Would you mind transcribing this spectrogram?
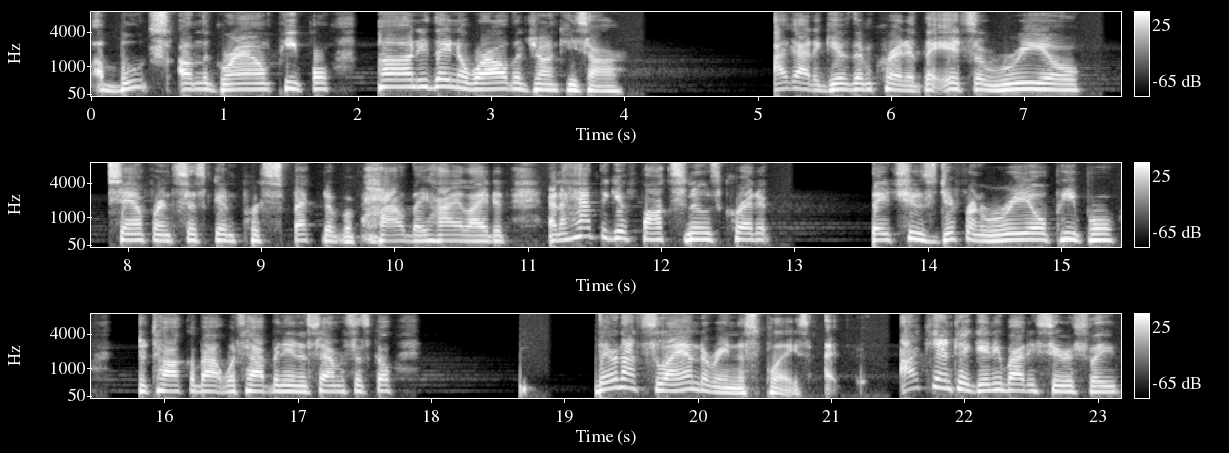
uh, boots on the ground people. Honey, they know where all the junkies are. I got to give them credit. It's a real San Franciscan perspective of how they highlight it. And I have to give Fox News credit. They choose different real people to talk about what's happening in San Francisco. They're not slandering this place. I, I can't take anybody seriously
